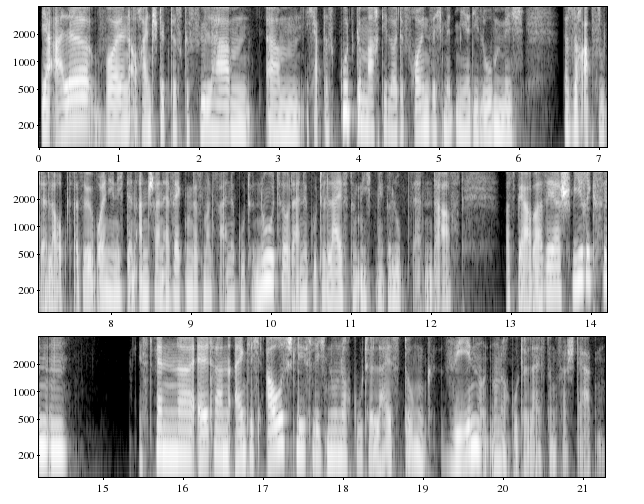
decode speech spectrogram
Wir alle wollen auch ein Stück das Gefühl haben, ähm, ich habe das gut gemacht, die Leute freuen sich mit mir, die loben mich. Das ist auch absolut erlaubt. Also wir wollen hier nicht den Anschein erwecken, dass man für eine gute Note oder eine gute Leistung nicht mehr gelobt werden darf. Was wir aber sehr schwierig finden, ist, wenn äh, Eltern eigentlich ausschließlich nur noch gute Leistung sehen und nur noch gute Leistung verstärken.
